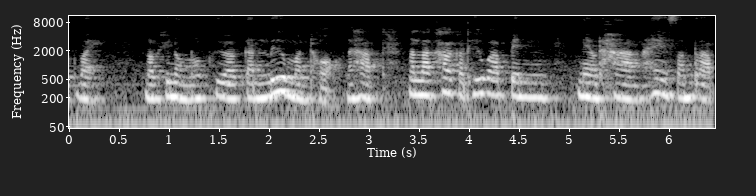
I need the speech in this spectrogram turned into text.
ดไว้เนาะพี่น้องเนาะเพื่อกันลืมมันเถาะนะคะนั่นราคาก็ถือว่าเป็นแนวทางให้สำหรับ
